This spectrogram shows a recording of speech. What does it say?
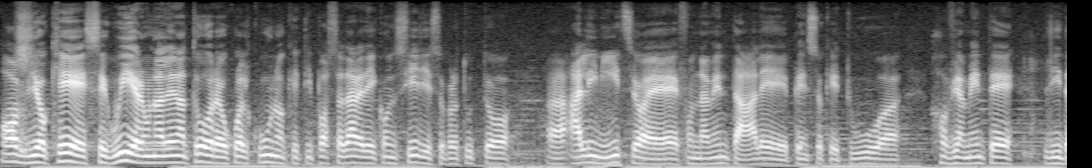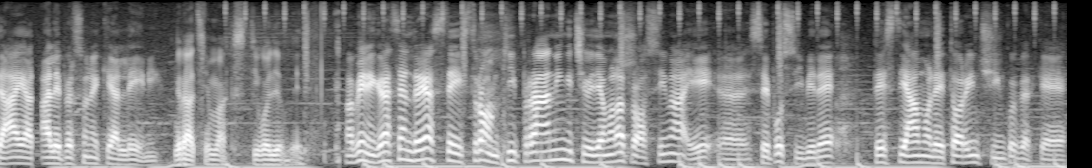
Ovvio che seguire un allenatore o qualcuno che ti possa dare dei consigli, soprattutto uh, all'inizio, è fondamentale penso che tu uh, ovviamente li dai alle persone che alleni. Grazie Max, ti voglio bene. Va bene, grazie Andrea, stay strong, keep running, ci vediamo alla prossima e eh, se possibile testiamo le Torin 5 perché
